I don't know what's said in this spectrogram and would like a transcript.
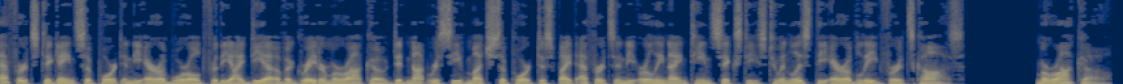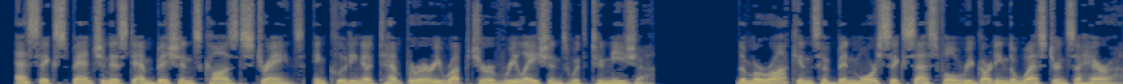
Efforts to gain support in the Arab world for the idea of a Greater Morocco did not receive much support despite efforts in the early 1960s to enlist the Arab League for its cause. Morocco's expansionist ambitions caused strains, including a temporary rupture of relations with Tunisia. The Moroccans have been more successful regarding the Western Sahara.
